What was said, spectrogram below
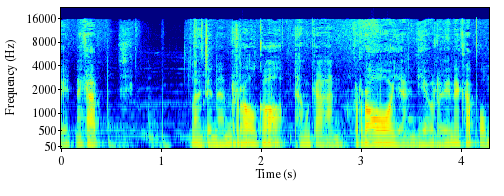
11 นะครับ หลังจากนั้นเราก็ทำการรออย่างเดียวเลยนะครับผม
